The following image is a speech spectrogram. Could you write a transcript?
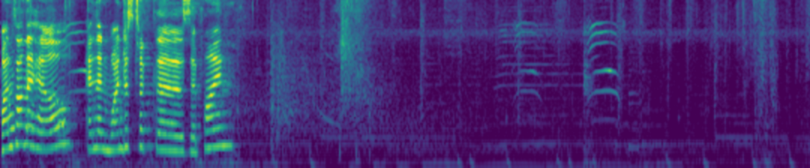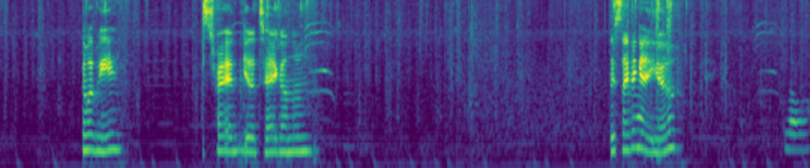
One's on the hill, and then one just took the zip line. Come with me. Let's try and get a tag on them. they sniping at you? No.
